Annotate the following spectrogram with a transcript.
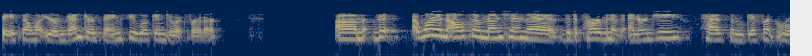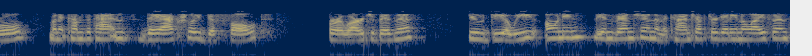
based on what your inventor thinks, you look into it further. Um, the, I wanted to also mention that the Department of Energy has some different rules when it comes to patents. They actually default for a large business to DOE owning the invention and the contractor getting a license.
